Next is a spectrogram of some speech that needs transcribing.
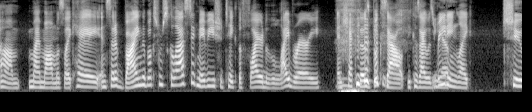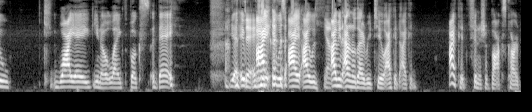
um my mom was like, "Hey, instead of buying the books from Scholastic, maybe you should take the flyer to the library and check those books out because I was Yep. reading like two YA, you know, length books a day." yeah, A it, day. I it was I I was Yeah. I mean I don't know that I read two. I could I could I could finish a boxcar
